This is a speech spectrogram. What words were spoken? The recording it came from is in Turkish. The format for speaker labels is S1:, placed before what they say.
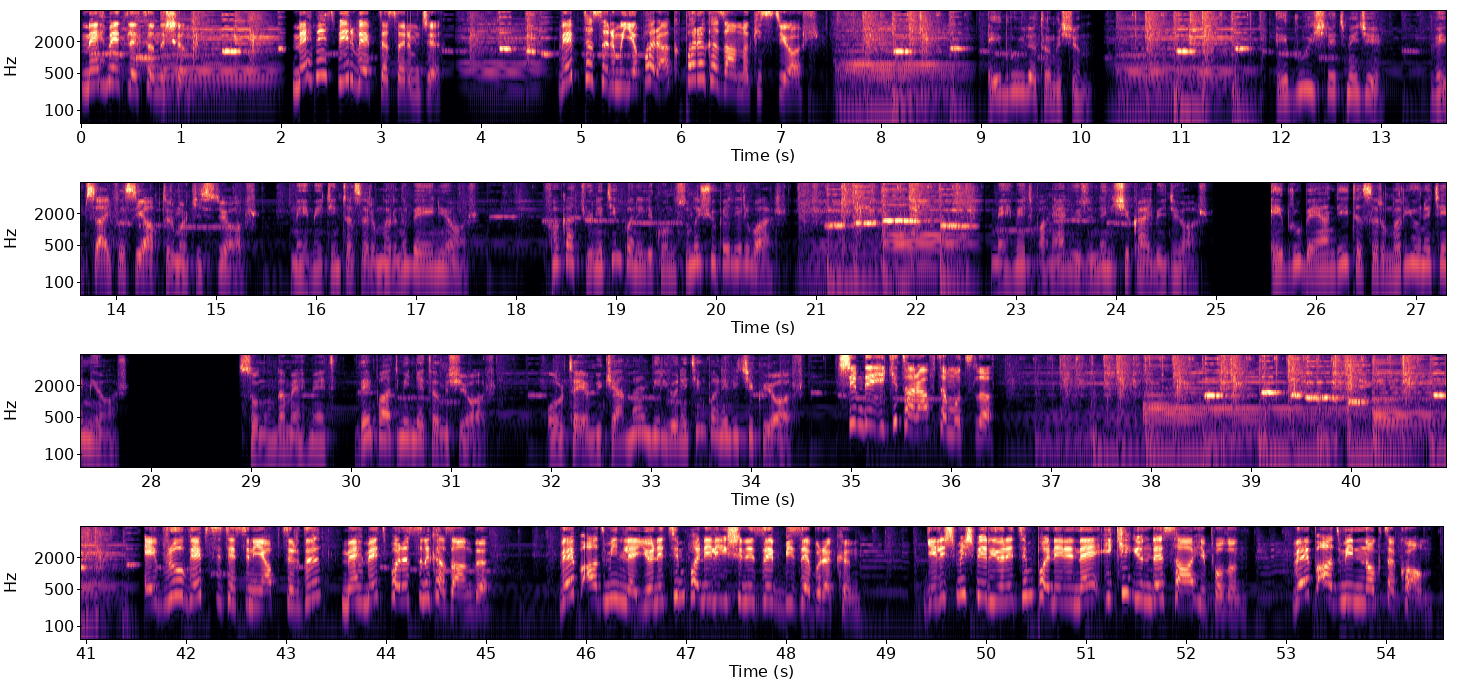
S1: Mehmet'le tanışın. Mehmet bir web tasarımcı. Web tasarımı yaparak para kazanmak istiyor.
S2: Ebru ile tanışın. Ebru işletmeci. Web sayfası yaptırmak istiyor. Mehmet'in tasarımlarını beğeniyor. Fakat yönetim paneli konusunda şüpheleri var. Mehmet panel yüzünden işi kaybediyor. Ebru beğendiği tasarımları yönetemiyor. Sonunda Mehmet web adminle tanışıyor. Ortaya mükemmel bir yönetim paneli çıkıyor.
S1: Şimdi iki tarafta mutlu. Ebru web sitesini yaptırdı, Mehmet parasını kazandı. Web adminle yönetim paneli işinizi bize bırakın. Gelişmiş bir yönetim paneline iki günde sahip olun. webadmin.com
